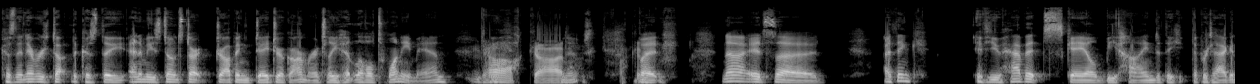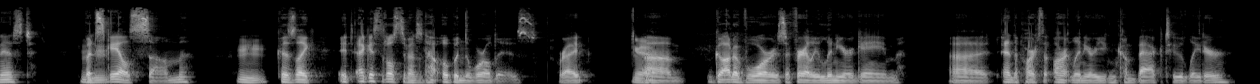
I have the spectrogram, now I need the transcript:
because they never because the enemies don't start dropping Daedric armor until you hit level twenty, man. Oh God. No. But no, it's uh, I think if you have it scale behind the the protagonist, but Mhm. scale some, because like it, I guess it also depends on how open the world is, right? yeah. Um, God of War is a fairly linear game, uh, and the parts that aren't linear you can come back to later.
